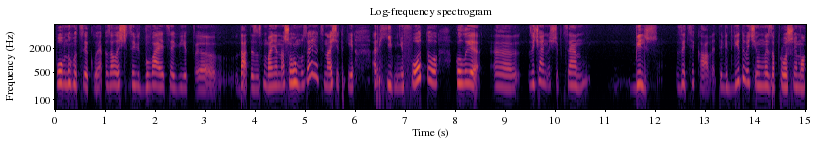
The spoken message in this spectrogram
повного циклу. Я казала, що це відбувається від е, дати заснування нашого музею. Це наші такі архівні фото, коли, е, звичайно, щоб це більш зацікавити відвідувачів. Ми запрошуємо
